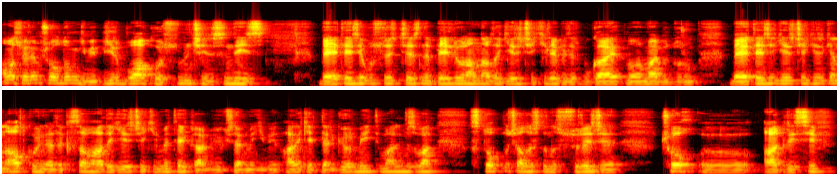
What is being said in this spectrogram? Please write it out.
Ama söylemiş olduğum gibi bir boğa koşusunun içerisindeyiz. BTC bu süreç içerisinde belli oranlarda geri çekilebilir. Bu gayet normal bir durum. BTC geri çekilirken altcoin'lerde kısa vade geri çekilme tekrar bir yükselme gibi hareketler görme ihtimalimiz var. Stoplu çalıştığınız sürece çok e, agresif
